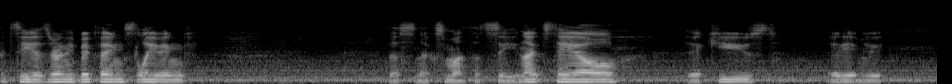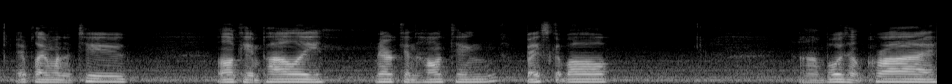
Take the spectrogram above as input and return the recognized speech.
Let's see, is there any big things leaving this next month? Let's see, Knight's Tale, The Accused, 88 movie, Airplane 1 and 2, Along Came Polly, American Haunting, BASEketball, um, Boys Don't Cry,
